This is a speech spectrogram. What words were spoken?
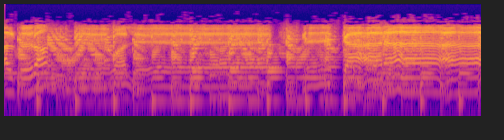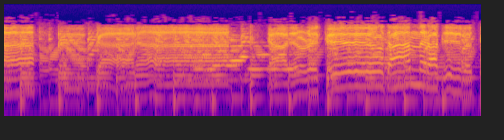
አልፈራ ዋለሁ ምስጋና ምስጋና ያደረግከው ታምራት በዝቷልና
